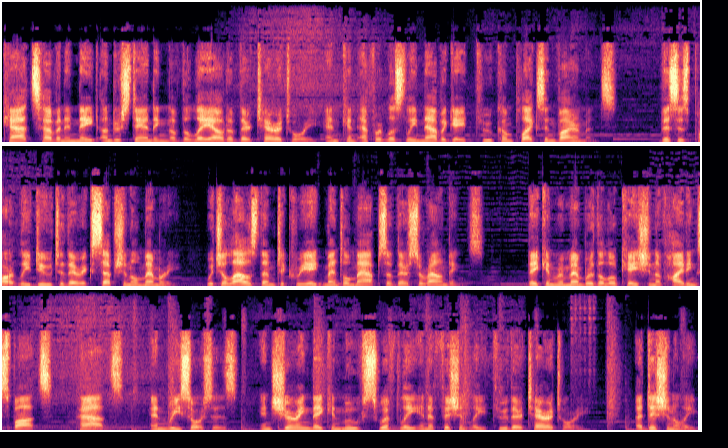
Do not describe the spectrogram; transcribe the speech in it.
Cats have an innate understanding of the layout of their territory and can effortlessly navigate through complex environments. This is partly due to their exceptional memory, which allows them to create mental maps of their surroundings. They can remember the location of hiding spots, paths, and resources, ensuring they can move swiftly and efficiently through their territory. Additionally,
